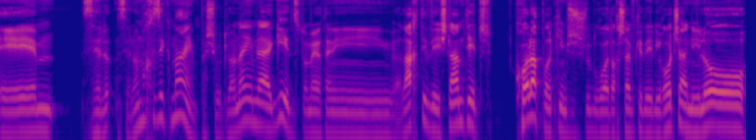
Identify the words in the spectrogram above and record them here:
אמ, זה לא, זה לא מחזיק מים, פשוט לא נעים להגיד. זאת אומרת, אני הלכתי והשלמתי את כל הפרקים ששודרו עד עכשיו כדי לראות שאני לא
